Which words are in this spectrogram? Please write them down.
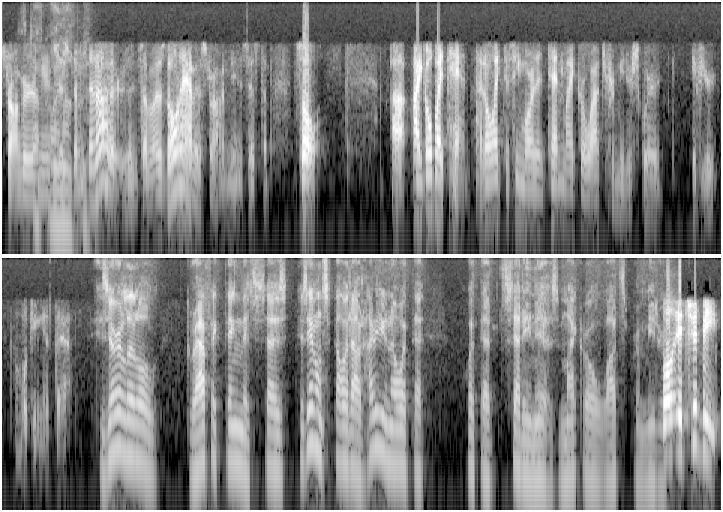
stronger Stuff immune systems than others, and some of us don't have a strong immune system. So uh, I go by 10. I don't like to see more than 10 microwatts per meter squared if you're looking at that. Is there a little graphic thing that says because they don't spell it out? How do you know what that what that setting is? micro watts per meter. Well, it should be.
